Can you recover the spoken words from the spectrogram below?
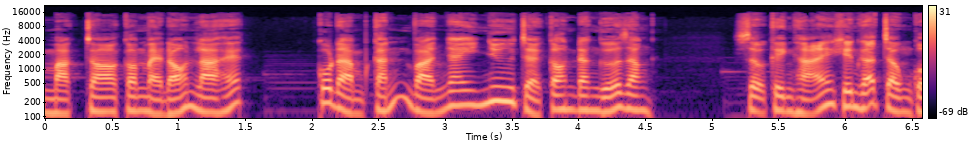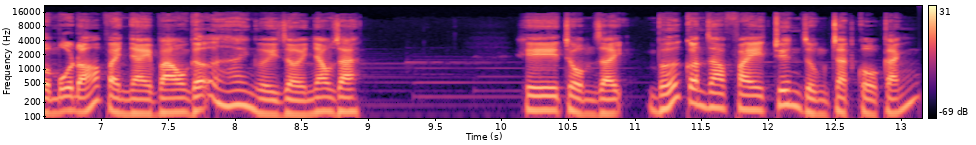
Mặc cho con mẹ đó la hét. Cô đàm cắn và nhay như trẻ con đang ngứa răng. Sự kinh hãi khiến gã chồng của mụ đó phải nhảy vào gỡ hai người rời nhau ra. Khi trồm dậy, vớ con dao phay chuyên dùng chặt cổ cánh,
